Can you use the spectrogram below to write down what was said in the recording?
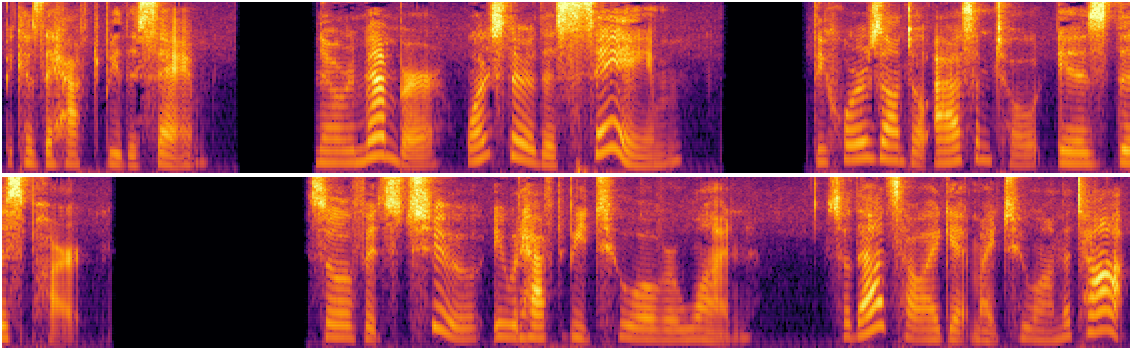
because they have to be the same. Now remember, once they're the same, the horizontal asymptote is this part. So if it's 2, it would have to be 2 over 1. So that's how I get my 2 on the top.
